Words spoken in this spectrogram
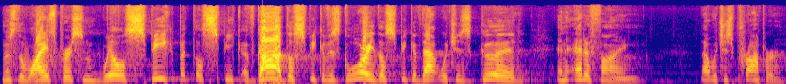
Those the wise person will speak, but they'll speak of God. They'll speak of His glory. They'll speak of that which is good and edifying, that which is proper.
